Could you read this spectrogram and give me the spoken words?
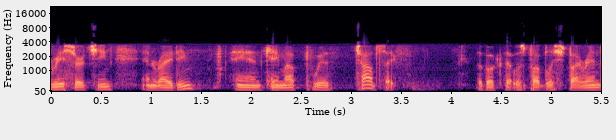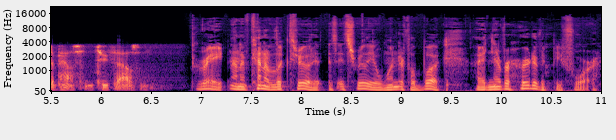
researching and writing and came up with Child Safe, the book that was published by Random House in 2000. Great. And I've kind of looked through it. It's really a wonderful book. I had never heard of it before.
